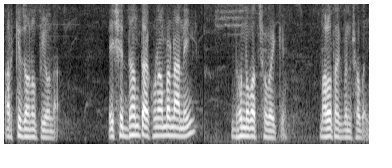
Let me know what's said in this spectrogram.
আর কে জনপ্রিয় না। এই সিদ্ধান্ত এখন আমরা না নেই। ধন্যবাদ সবাইকে। ভালো থাকবেন সবাই।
